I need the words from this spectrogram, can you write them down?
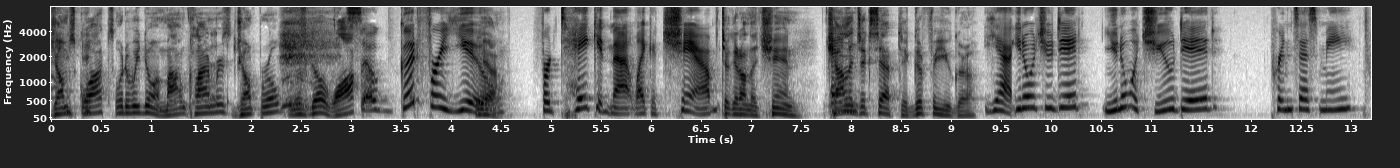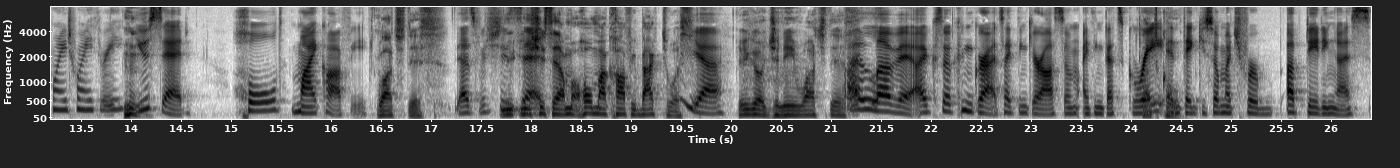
Jump squats. What are we doing? Mountain climbers? Jump rope? Let's go. Walk. So good for you Yeah. for taking that like a champ. Took it on the chin. Challenge accepted. Good for you, girl. Yeah. You know what you did? You know what you did, Princess Me 2023? Hmm. you said, hold my coffee. Watch this. That's what she You, said. she said, I'm going to hold my coffee back to us. Yeah. Here you go, Jeanine. Watch this. I love it. I, so congrats. I think you're awesome. I think that's great. cool. And thank you so much for updating us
